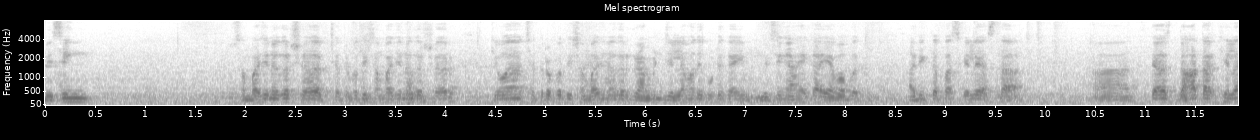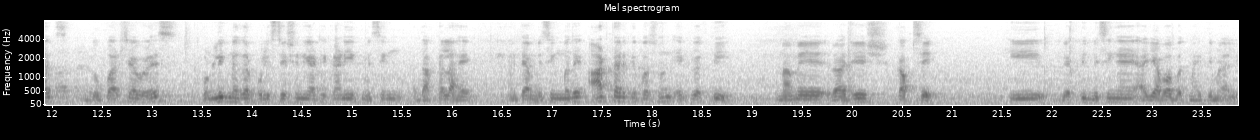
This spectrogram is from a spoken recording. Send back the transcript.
मिसिंग संभाजीनगर शहर छत्रपती संभाजीनगर शहर किंवा छत्रपती संभाजीनगर ग्रामीण जिल्ह्यामध्ये कुठे काही मिसिंग आहे का याबाबत अधिक तपास केले असता त्या दहा तारखेलाच दुपारच्या वेळेस पुंडलिक नगर पोलीस स्टेशन या ठिकाणी एक मिसिंग दाखल आहे. आणि त्या मिसिंगमध्ये आठ तारखेपासून एक व्यक्ती नामे राजेश कापसे ही व्यक्ती मिसिंग आहे याबाबत माहिती मिळाली.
